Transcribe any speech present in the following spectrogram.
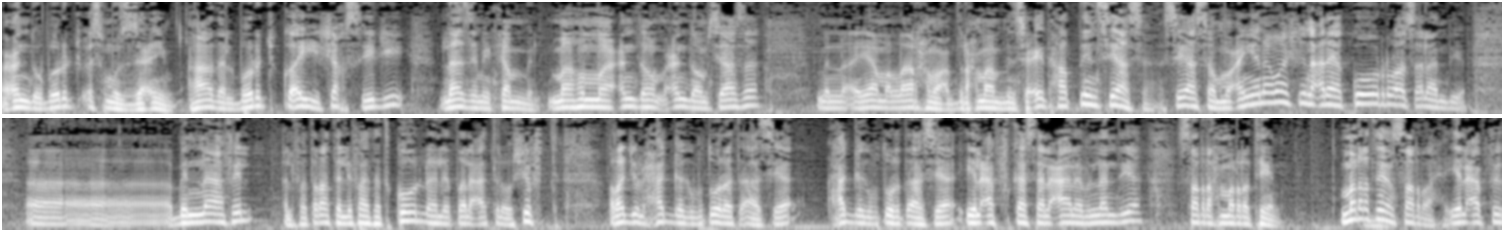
عنده برج اسمه الزعيم. هذا البرج أي شخص يجي لازم يكمل. ما هم عندهم عندهم سياسة من أيام الله يرحمه عبد الرحمن بن سعيد حاطين سياسة. سياسة معينة ماشيين عليها كل رؤساء الأندية. آه بن نافل الفترات اللي فاتت كلها اللي طلعت لو شفت رجل حقق بطولة آسيا حقق بطولة آسيا يلعب في كأس العالم للأندية صرح مرتين. مرتين صرح يلعب في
